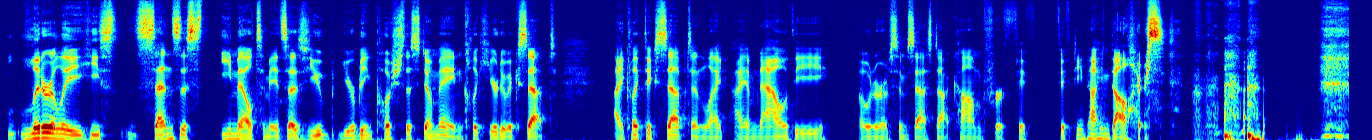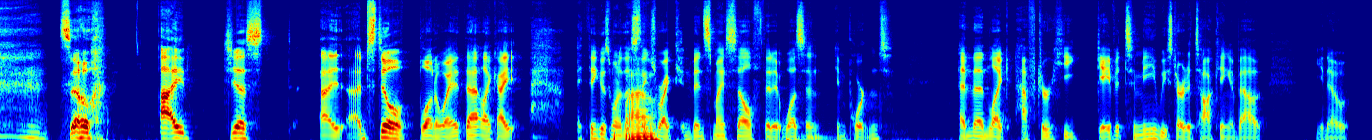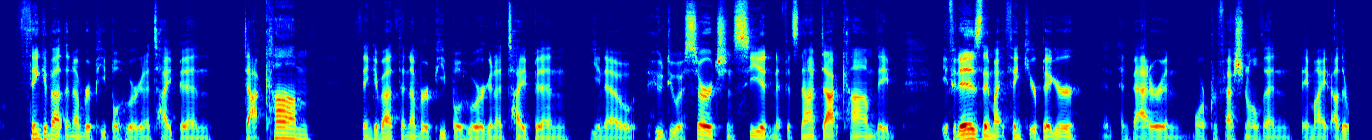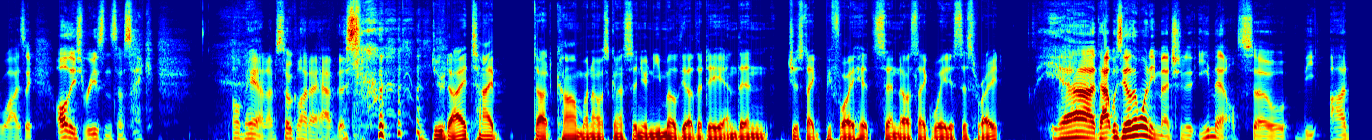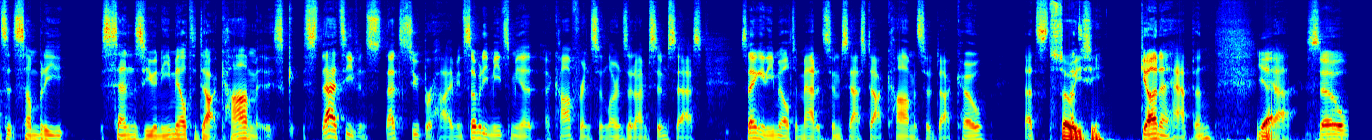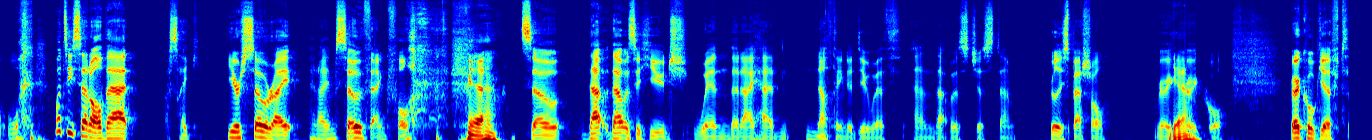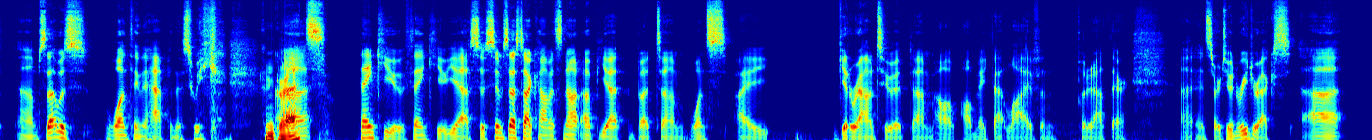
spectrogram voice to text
Literally he s- sends this email to me. It says you you're being pushed this domain. Click here to accept i clicked accept and like i am now the owner of simsaas.com for $59 so I just I I'm still blown away at that. Like I I think it was one of those things where I convinced myself that it wasn't important. And then like after he gave it to me, we started talking about, you know, think about the number of people who are going to type in .com, think about the number of people who are going to type in, you know, who do a search and see it and if it's not .com, they if it is, they might think you're bigger and, and badder and more professional than they might otherwise. Like all these reasons, I was like, oh man, I'm so glad I have this. Dude, I typed .com when I was going to send you an email the other day. And then just like before I hit send, I was like, wait, is this right? yeah, that was the other one he mentioned, email. So the odds that somebody sends you an email to .com is that's even that's super high. I mean, somebody meets me at a conference and learns that I'm SimSaaS, sending an email to Matt at simsaas.com instead of .co. That's So that's easy. gonna happen. Yeah. So w- once he said all that, I was like, "You're so right," and I'm so thankful. Yeah. so that that was a huge win that I had nothing to do with, and that was just um, really special. very Yeah. very cool, very cool gift. Um, so that was one thing that happened this week. Congrats. Thank you, thank you. Yeah, so simsaas.com. It's not up yet, but um, once I get around to it, um, I'll I'll make that live and put it out there uh, and start doing redirects. Uh,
